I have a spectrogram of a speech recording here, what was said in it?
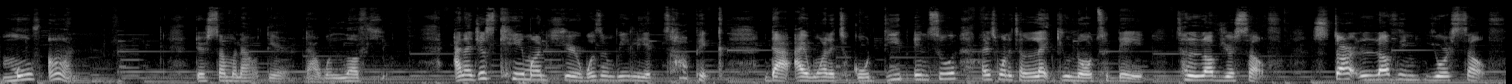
Move on. There's someone out there that will love you. And I just came on here, it wasn't really a topic that I wanted to go deep into. I just wanted to let you know today to love yourself Start loving yourself.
